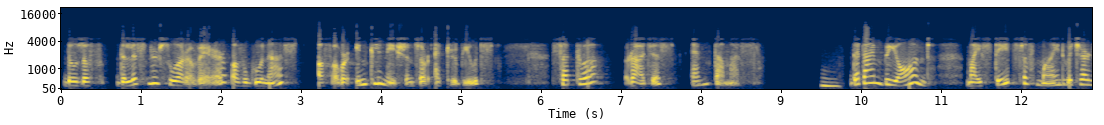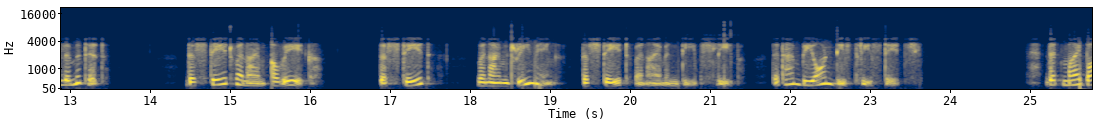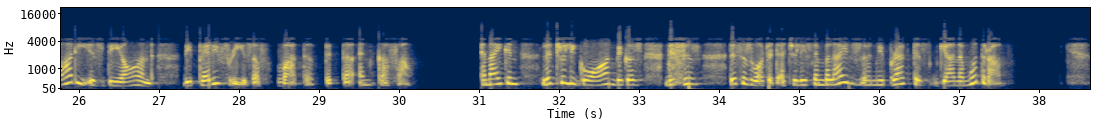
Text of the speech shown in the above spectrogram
those of the listeners who are aware of gunas, of our inclinations or attributes, sattva, rajas, and tamas. Mm. That I'm beyond my states of mind which are limited. The state when I'm awake, the state when I'm dreaming, the state when I'm in deep sleep, that I'm beyond these three states. That my body is beyond the peripheries of Vata, Pitta, and Kapha. And I can literally go on because this is, this is what it actually symbolizes when we practice Jnana Mudra.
